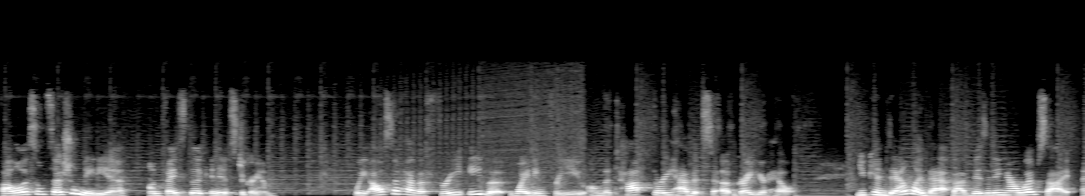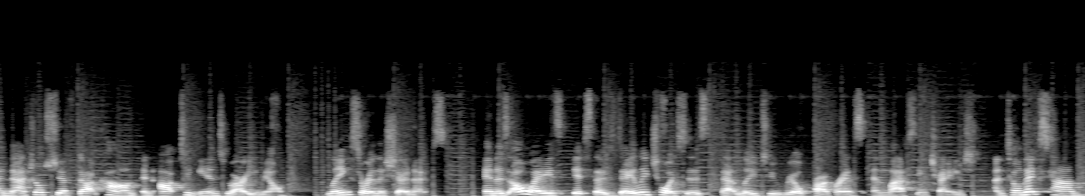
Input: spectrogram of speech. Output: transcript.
follow us on social media on Facebook and Instagram. We also have a free ebook waiting for you on the top three habits to upgrade your health. You can download that by visiting our website, anaturalshift.com, and opting into our email. Links are in the show notes. And as always, it's those daily choices that lead to real progress and lasting change. Until next time.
